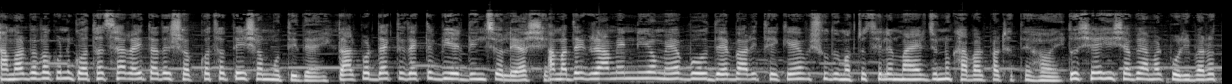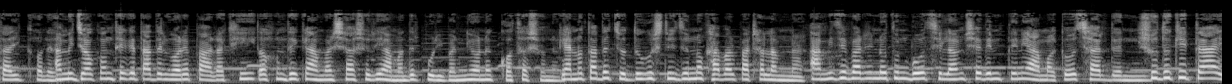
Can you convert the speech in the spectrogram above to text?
আমার বাবা কোনো কথা ছাড়াই তাদের সব কথাতেই সম্মতি দেয়। তারপর দেখতে দেখতে বিয়ের দিন চলে আসে। আমাদের গ্রামের নিয়মে বউদের বাড়ি থেকে শুধুমাত্র ছেলের মায়ের জন্য খাবার পাঠাতে হয়। তো সেই হিসাবে আমার পরিবারও তাই করে। আমি যখন থেকে তাদের ঘরে পা রাখি, তখন থেকে আমার শাশুড়ি আমাদের পরিবার নিয়ে অনেক কথা শোনে। কেন তাদের চোদ্দ গোষ্ঠীর জন্য খাবার পাঠালাম না? আমি যে বাড়ির নতুন বউ ছিলাম, সেদিন তিনি আমাকেও ছাড় দেননি। শুধু কি তাই?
